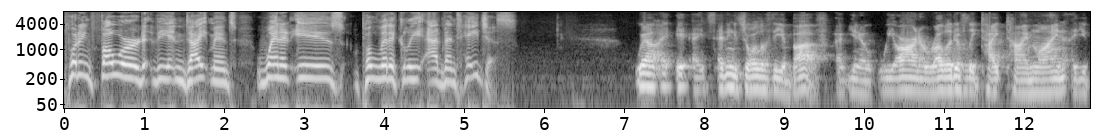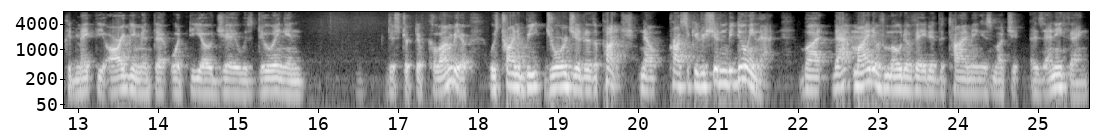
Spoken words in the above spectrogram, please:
putting forward the indictment when it is politically advantageous? Well, I, it, I think it's all of the above. Uh, you know, we are on a relatively tight timeline. Uh, You could make the argument that what DOJ was doing in District of Columbia was trying to beat Georgia to the punch. Now, prosecutors shouldn't be doing that, but that might have motivated the timing as much as anything.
